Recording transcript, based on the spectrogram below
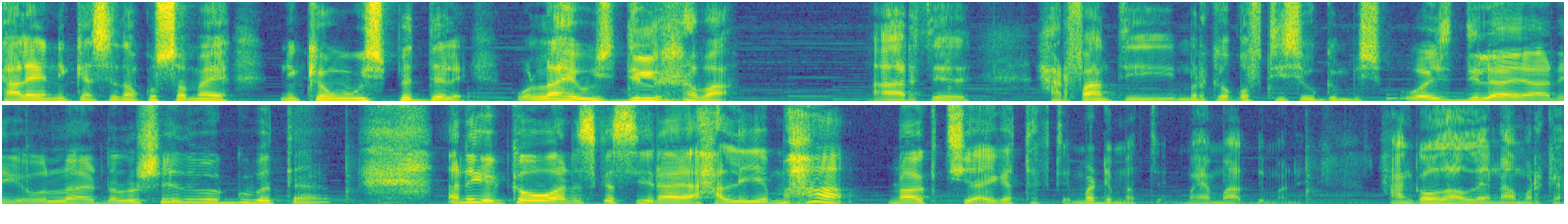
Kaaleya ninkan sidan ku sameeya ninkan wuu isbedelay wallaahi wuu isdili rabaa. Aragtee xarfaantii markay qoftiisa u gembiso waa isdilaya aniga wallaahi nolosheeda waa gubataa. Aniga kow waan iska siinaya xaliya maxaa? Naagtii iga tagtay ma dhimatay maya maad dhimanin maxaan ka wada hadlaynaa marka.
